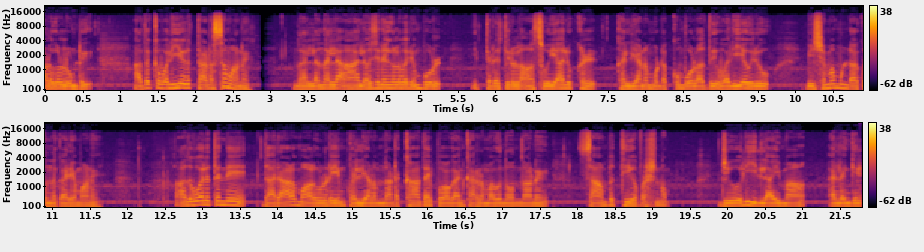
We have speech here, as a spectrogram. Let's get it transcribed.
ആളുകളുണ്ട്. അതൊക്കെ വലിയൊരു തടസ്സമാണ്. നല്ല നല്ല ആലോചനകൾ വരുമ്പോൾ ഇത്തരത്തിലുള്ള അസൂയാലുക്കൾ കല്യാണം മുടക്കുമ്പോൾ അത് വലിയ ഒരു വിഷമമുണ്ടാക്കുന്ന കാര്യമാണ്. അതുപോലെ തന്നെ ധാരാളം ആളുകളുടെയും കല്യാണം നടക്കാതെ പോകാൻ കാരണമാകുന്ന ഒന്നാണ് സാമ്പത്തിക പ്രശ്നം. ജോലിയില്ലായ്മ അല്ലെങ്കിൽ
